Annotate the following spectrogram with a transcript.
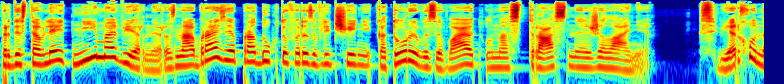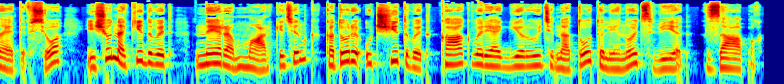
предоставляет неимоверное разнообразие продуктов и развлечений, которые вызывают у нас страстное желание. Сверху на это все еще накидывает нейромаркетинг, который учитывает, как вы реагируете на тот или иной цвет, запах,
